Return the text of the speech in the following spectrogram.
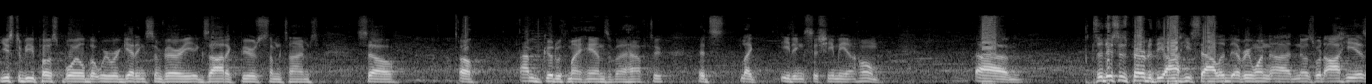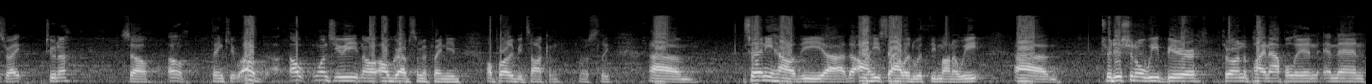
Used to be post-boil, but we were getting some very exotic beers sometimes. So, oh, I'm good with my hands if I have to. It's like eating sashimi at home. Um, so this is paired with the ahi salad. Everyone uh, knows what ahi is, right? Tuna. So, oh, thank you. Oh, oh once you eat, I'll, I'll, grab some if I need. I'll probably be talking mostly. Um, so anyhow, the, uh, the ahi salad with the Mana wheat. Um, traditional wheat beer, throwing the pineapple in, and then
